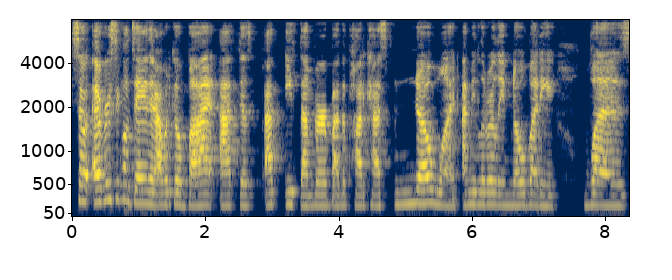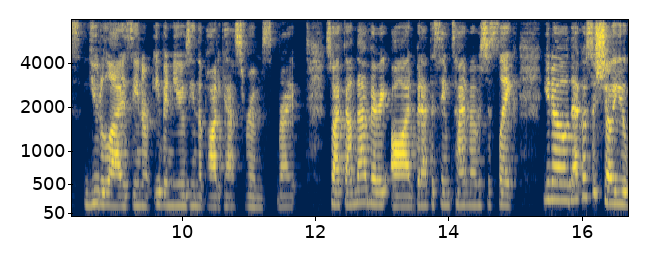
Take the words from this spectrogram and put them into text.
So every single day that I would go by at this at ETH Denver by the podcast, no one, I mean literally nobody was utilizing or even using the podcast rooms, right? So I found that very odd. But at the same time, I was just like, you know, that goes to show you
